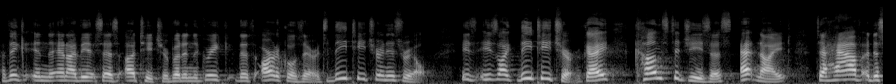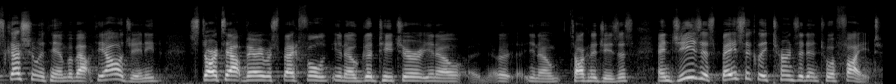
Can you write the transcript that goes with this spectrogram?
I think in the NIV it says a teacher, but in the Greek, the article is there. It's the teacher in Israel. He's, he's like the teacher, okay? Comes to Jesus at night to have a discussion with him about theology. And he starts out very respectful, you know, good teacher, you know, uh, you know, talking to Jesus. And Jesus basically turns it into a fight.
